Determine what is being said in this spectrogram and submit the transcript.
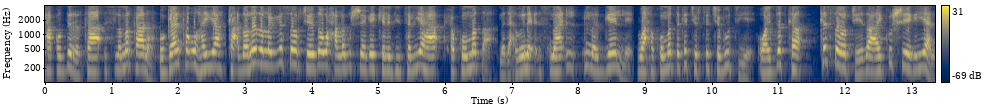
xaqudirirka islamarkaana hoggaanka u haya kacdoonnada lagaga soo horjeedo waxaa lagu sheegay kaladiitaliyaha xukuumadda. Madaxweyne ismaaciil cumar geelle waa xukuumadda ka jirta jabuuti oo ay dadka ka soo horjeeda ay ku sheegayaan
